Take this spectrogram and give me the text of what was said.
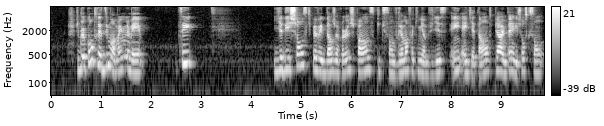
je me contredis moi-même, mais, tu sais il y a des choses qui peuvent être dangereuses, je pense, puis qui sont vraiment fucking obvious et inquiétantes. Puis en même temps, il y a des choses qui sont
